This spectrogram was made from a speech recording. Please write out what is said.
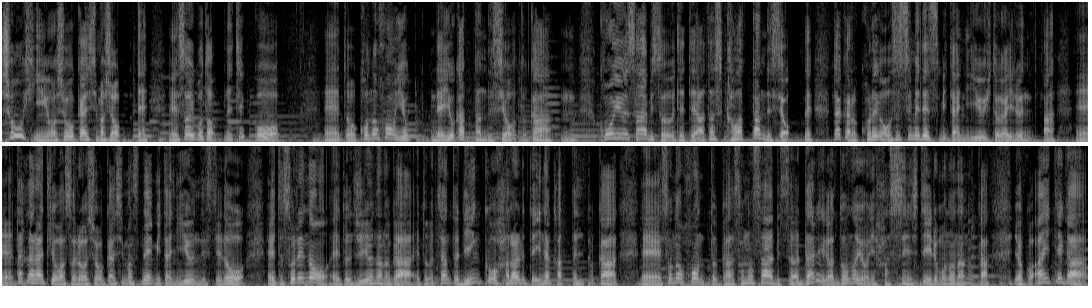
商品を紹介しましょう。ね、えー、そういうこと。で、結構、えっ、ー、と、この本よで良かったんですよとか、うん、こういうサービスを受けて私変わったんですよ。ね、だからこれがおすすめですみたいに言う人がいるん、あ、えー、だから今日はそれを紹介しますねみたいに言うんですけど、えっ、ー、と、それの、えっ、と、重要なのが、えっ、と、ちゃんとリンクを貼られていなかったりとか、えその本とかそのサービスは誰がどのように発信しているものなのか、要はこう相手が、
